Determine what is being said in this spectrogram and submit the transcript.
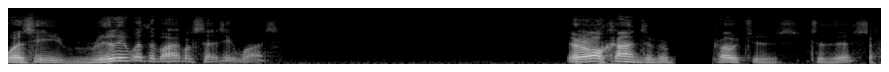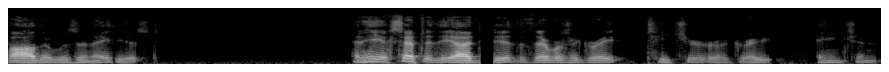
Was he really what the Bible says he was? There are all kinds of approaches to this. The father was an atheist, and he accepted the idea that there was a great teacher, a great ancient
